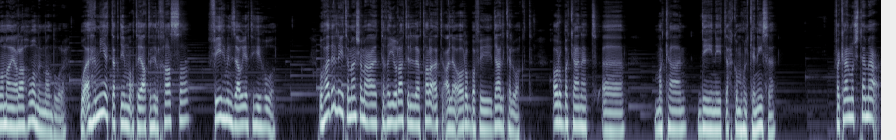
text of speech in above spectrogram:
وما يراه هو من منظوره وأهمية تقديم معطياته الخاصة فيه من زاويته هو. وهذا اللي يتماشى مع التغيرات اللي طرأت على أوروبا في ذلك الوقت. أوروبا كانت آه مكان ديني تحكمه الكنيسة. فكان مجتمع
